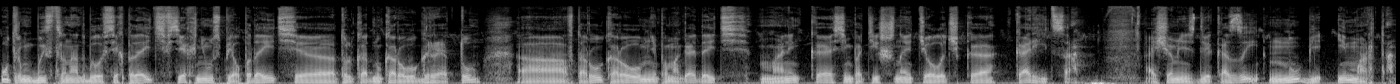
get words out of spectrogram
утром быстро надо было всех подоить, всех не успел подоить, э, только одну корову Гретту, а вторую корову мне помогает доить маленькая симпатичная телочка Корица. А еще у меня есть две козы, Нуби и Марта.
